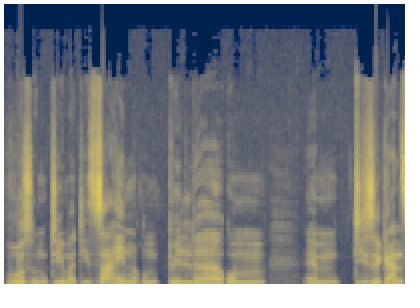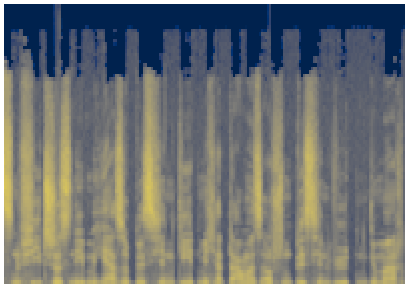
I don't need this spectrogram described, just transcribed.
wo es um Thema Design, um Bilder, um ähm, diese ganzen Features nebenher so ein bisschen geht. Mich hat damals auch schon ein bisschen wütend gemacht,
